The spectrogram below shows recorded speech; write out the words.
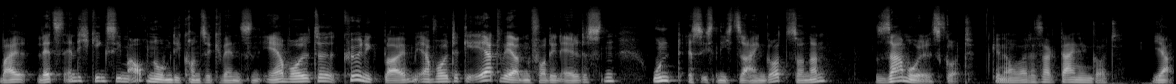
Weil letztendlich ging es ihm auch nur um die Konsequenzen. Er wollte König bleiben, er wollte geehrt werden vor den Ältesten und es ist nicht sein Gott, sondern Samuels Gott. Genau, weil er sagt deinen Gott. Ja.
